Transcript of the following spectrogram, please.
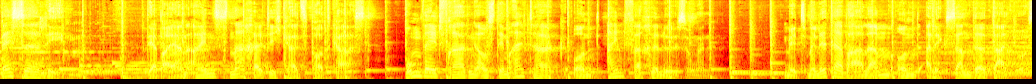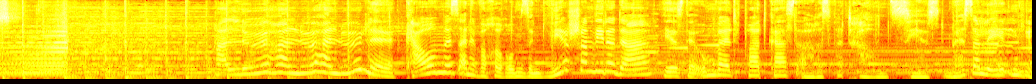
Besser leben. Der Bayern 1 Nachhaltigkeitspodcast. Umweltfragen aus dem Alltag und einfache Lösungen. Mit Melita Walam und Alexander Dalmus. Hallö, hallö, hallöle. Kaum ist eine Woche rum, sind wir schon wieder da. Hier ist der Umweltpodcast eures Vertrauens. Hier ist Besser Leben.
